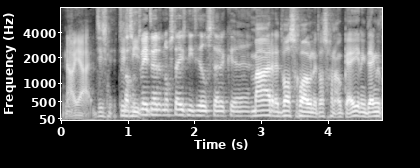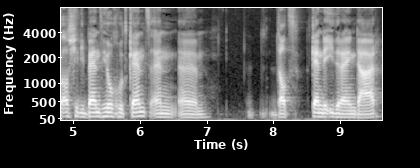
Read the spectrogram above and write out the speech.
Nou ja, het is, het is was op niet... Twitter nog steeds niet heel sterk. eh, Maar het was gewoon, het was gewoon oké. En ik denk dat als je die band heel goed kent en ehm, dat kende iedereen daar,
